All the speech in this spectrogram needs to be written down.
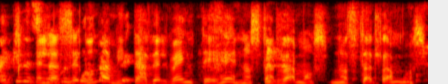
Hay que decir en la segunda mitad del 20, ¿eh? nos tardamos, nos tardamos.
